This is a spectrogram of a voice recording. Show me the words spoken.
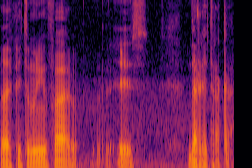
Lo de Cristo Far es de retraca.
